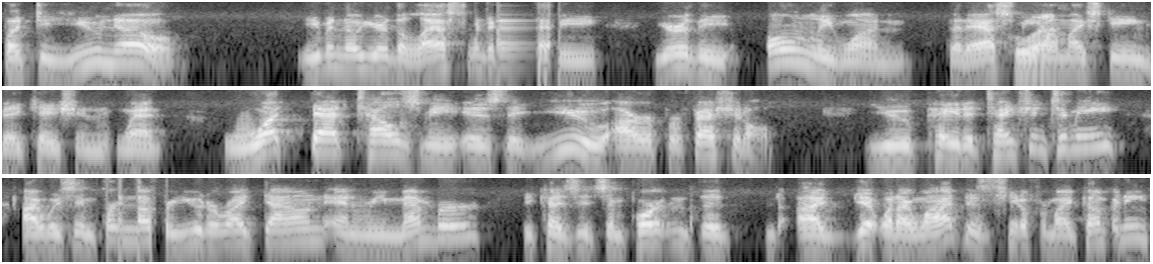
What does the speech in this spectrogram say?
But do you know, even though you're the last one to contact me, you're the only one that asked me how my skiing vacation went what that tells me is that you are a professional. You paid attention to me. I was important enough for you to write down and remember because it's important that I get what I want is you know for my company.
